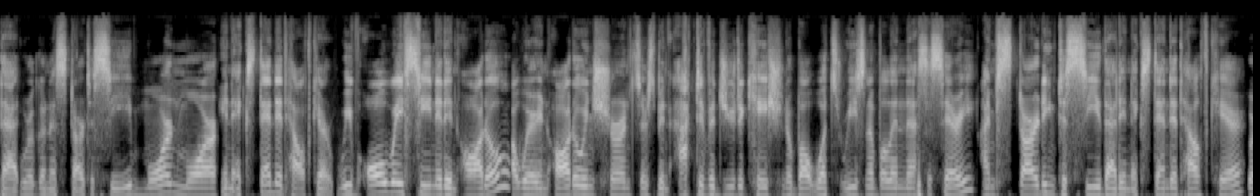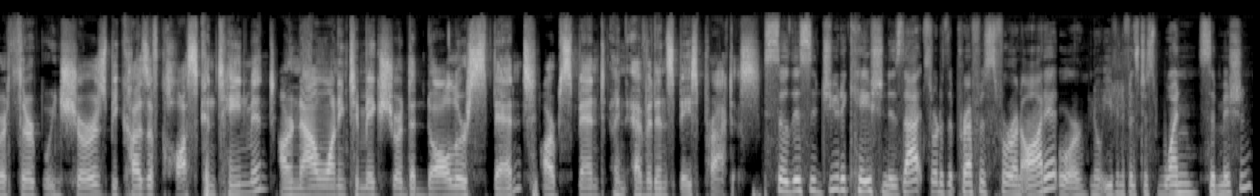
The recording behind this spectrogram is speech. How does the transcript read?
that we're going to start to see more and more in extended healthcare. We've always seen it in auto, uh, where in auto insurance, there's been active adjudication about what's reasonable and necessary. I'm starting to see that in extended healthcare, where third insurers, because of cost containment, are now wanting to make sure the dollars spent are spent in evidence-based practice. So this adjudication is that sort of the preface for an audit, or you know, even if it's just one submission,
